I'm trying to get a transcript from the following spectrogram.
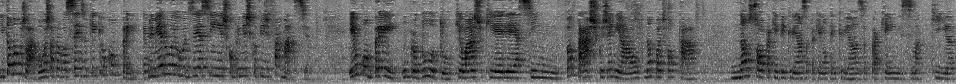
Então vamos lá, vou mostrar para vocês o que, que eu comprei. Primeiro eu vou dizer assim, as comprinhas que eu fiz de farmácia. Eu comprei um produto que eu acho que ele é assim fantástico, genial, não pode faltar. Não só para quem tem criança, para quem não tem criança, para quem se maquia.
